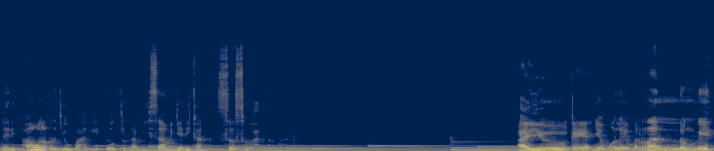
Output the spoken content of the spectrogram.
dari awal perjumpaan itu kita bisa menjadikan sesuatu Ayo, kayaknya mulai merenung nih.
